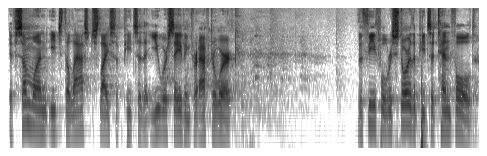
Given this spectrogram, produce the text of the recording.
If someone eats the last slice of pizza that you were saving for after work, the thief will restore the pizza tenfold.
